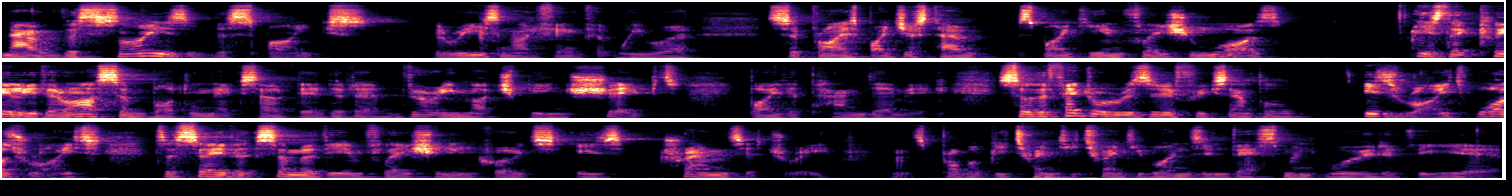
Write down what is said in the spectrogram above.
Now, the size of the spikes, the reason I think that we were surprised by just how spiky inflation was, is that clearly there are some bottlenecks out there that are very much being shaped by the pandemic. So, the Federal Reserve, for example, is right, was right, to say that some of the inflation in quotes is transitory. That's probably 2021's investment word of the year.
